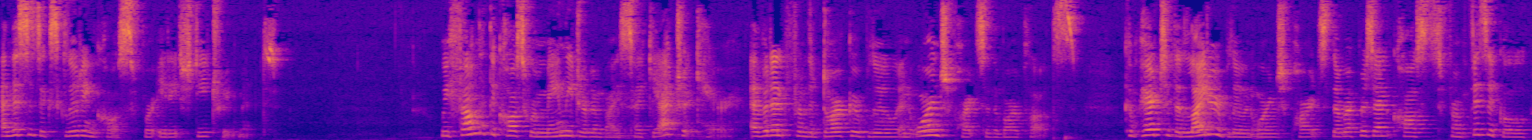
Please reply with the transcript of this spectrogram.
and this is excluding costs for ADHD treatment. We found that the costs were mainly driven by psychiatric care, evident from the darker blue and orange parts of the bar plots, compared to the lighter blue and orange parts that represent costs from physical,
